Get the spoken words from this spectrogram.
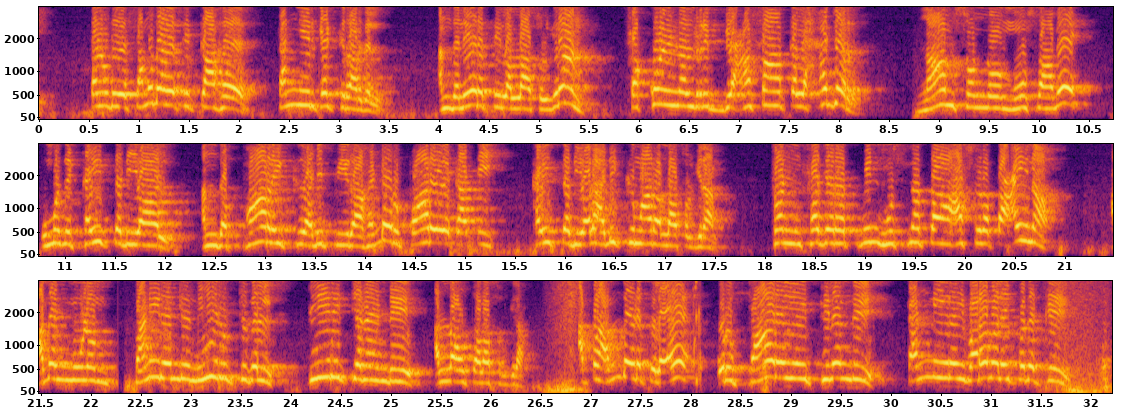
தன்னுடைய சமுதாயத்திற்காக தண்ணீர் கேட்கிறார்கள். அந்த நேரத்தில் அல்லாஹ் சொல்கிறான் ஹஜர். நாம் சொன்னோம் மூசாவே உமது கைத்தடியால் அந்த பாறைக்கு அடிப்பீராக. என்று ஒரு பாறையை காட்டி கைத்தடியால் அடிக்குமாறு அல்லாஹ் சொல்கிறான். அதன் மூலம் பனிரெண்டு நீருற்றுகள் பீரிட்டன என்று அல்லாஹ் தாலா சொல்கிறான். அப்ப அந்த இடத்துல ஒரு பாறையை பிளந்து தண்ணீரை வரவழைப்பதற்கு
